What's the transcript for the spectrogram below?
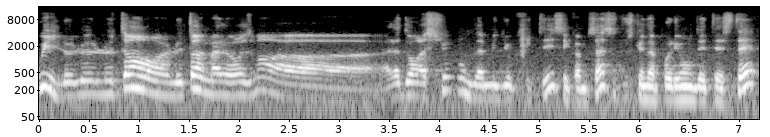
oui, le, temps, le temps malheureusement à, l'adoration de la médiocrité, c'est comme ça, c'est tout ce que Napoléon détestait.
